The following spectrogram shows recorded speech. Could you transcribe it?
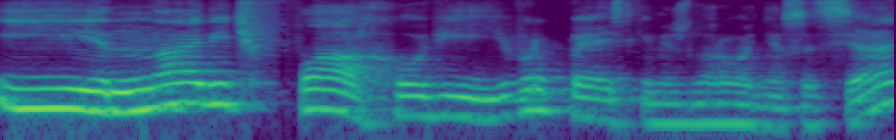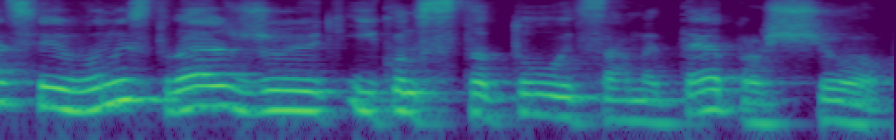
І навіть фахові європейські міжнародні асоціації вони стверджують і констатують саме те, про що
